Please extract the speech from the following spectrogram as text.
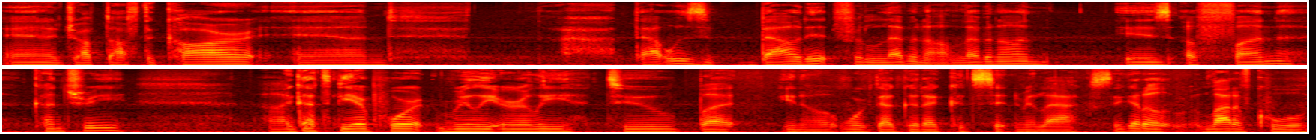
And I dropped off the car, and uh, that was about it for Lebanon. Lebanon is a fun country. I got to the airport really early too, but you know, it worked out good. I could sit and relax. They got a, a lot of cool,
